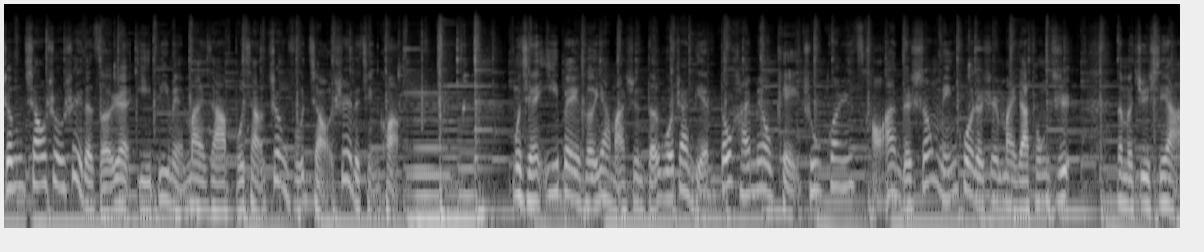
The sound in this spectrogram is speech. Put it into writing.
征销售税的责任，以避免卖家不向政府缴税的情况。目前，伊贝和亚马逊德国站点都还没有给出关于草案的声明或者是卖家通知。那么，据悉啊，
